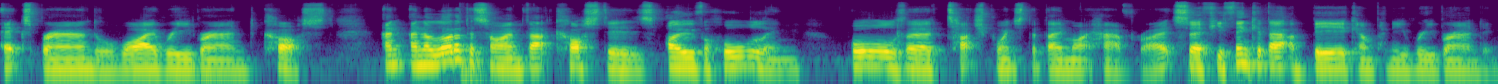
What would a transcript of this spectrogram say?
X brand or Y rebrand cost. And, and a lot of the time, that cost is overhauling all the touch points that they might have, right? So if you think about a beer company rebranding,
